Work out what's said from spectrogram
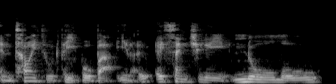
entitled people, but you know, essentially normal,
